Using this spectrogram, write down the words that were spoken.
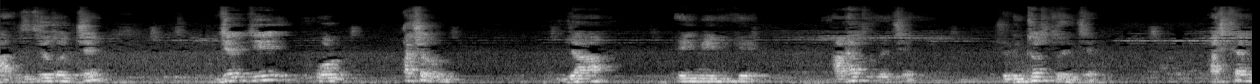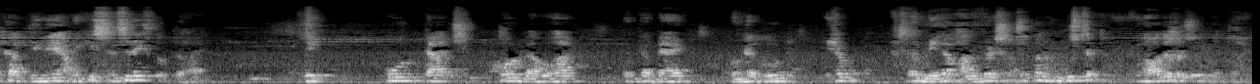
আর দ্বিতীয়ত হচ্ছে যে যে ওর আচরণ যা এই মেয়েটিকে আঘাত করেছে, সে বিধ্বস্ত হয়েছে। আজকালকার দিনে অনেকে সেন্সিটাইজ করতে হয় যে কোন টাচ কোন ব্যবহার, কোনটা ব্যাড কোনটা গুড এসব মেয়েরা ভালো করে সচেতন বুঝতে পারে আমাদের সচেতন করতে হয়।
